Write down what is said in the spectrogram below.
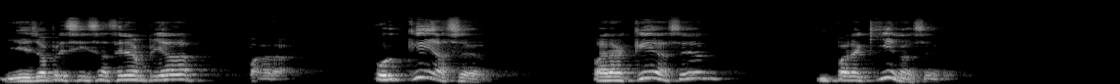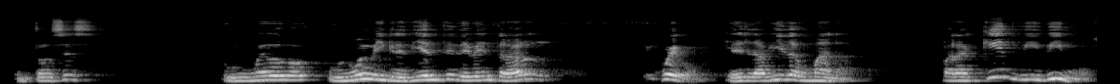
Y ella precisa ser ampliada para ¿por qué hacer? ¿Para qué hacer? ¿Y para quién hacer? Entonces, un nuevo, un nuevo ingrediente debe entrar en juego, que es la vida humana ¿Para qué vivimos?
